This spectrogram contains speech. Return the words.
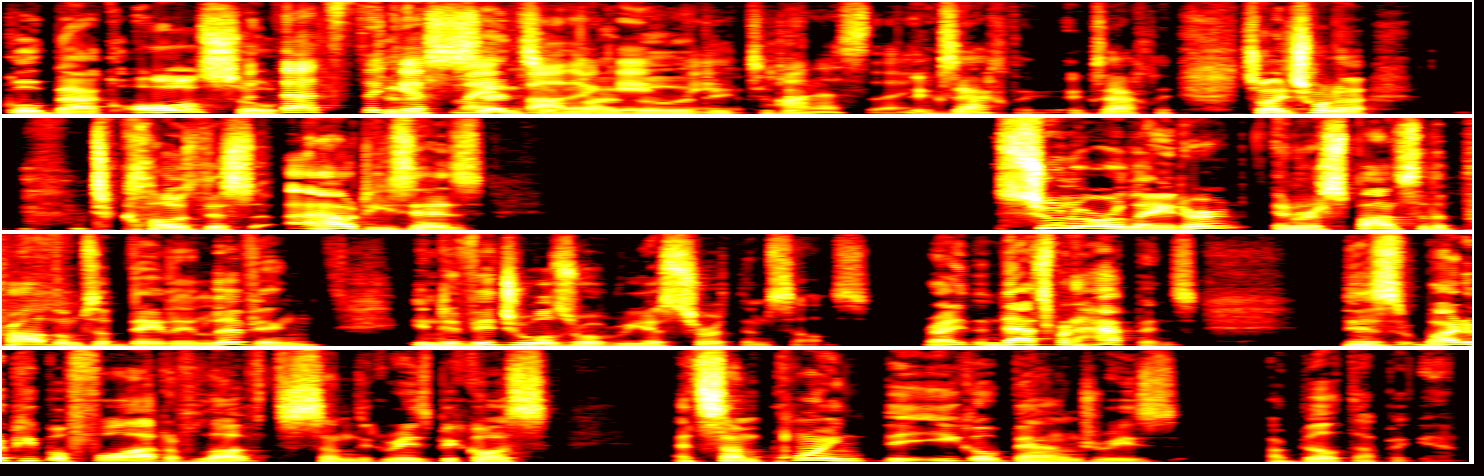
go back also. But that's the gift the my father gave me. To honestly, exactly, exactly. So I just want to to close this out. He says, sooner or later, in response to the problems of daily living, individuals will reassert themselves, right? And that's what happens. There's why do people fall out of love to some degree? Is because at some point the ego boundaries are built up again,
